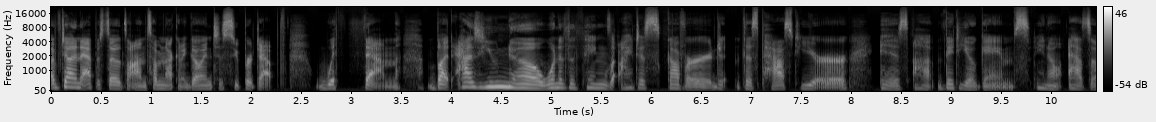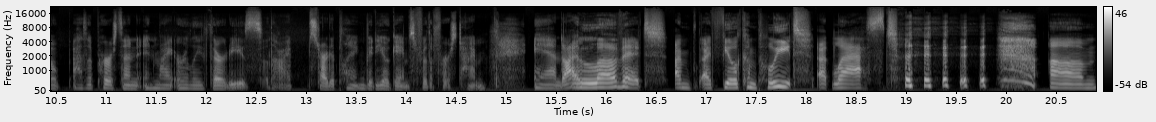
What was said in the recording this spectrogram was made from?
I've done episodes on. So I'm not going to go into super depth with them, but as you know, one of the things I discovered this past year is uh, video games. You know, as a as a person in my early 30s, I started playing video games for the first time, and I love it. I'm I feel complete at last. um,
